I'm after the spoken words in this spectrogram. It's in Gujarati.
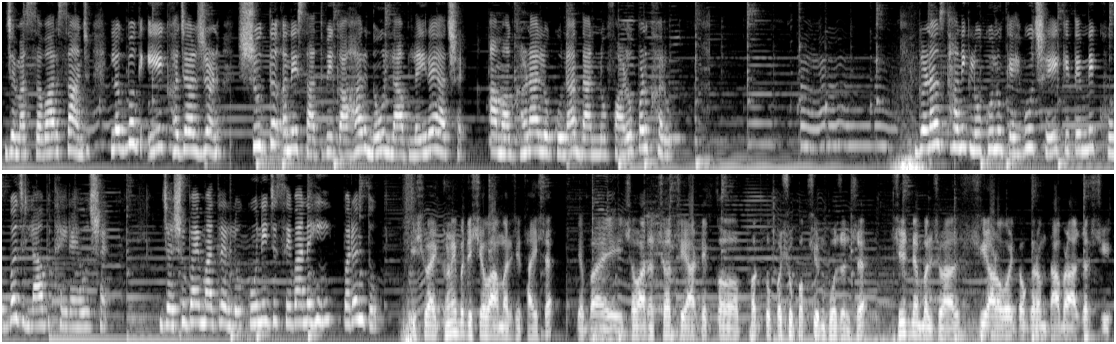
જેમાં સવાર સાંજ લગભગ એક હજાર જણ શુદ્ધ અને સાત્વિક આહારનો લાભ લઈ રહ્યા છે. આમાં ઘણા લોકોના દાનનો ફાળો પણ ખરો. ઘણા સ્થાનિક લોકોનું કહેવું છે કે તેમને ખૂબ જ લાભ થઈ રહ્યો છે. જશુભાઈ માત્ર લોકોની જ સેવા નહીં, પરંતુ ઘણી બધી સેવા અમારીથી થાય છે. કે ભાઈ સવારે છ થી આઠ એક ફક્ત પશુ પક્ષીનું ભોજન છે. સિઝનેબલ છે. શિયાળો હોય તો ગરમ ધાબળા, જર્સી,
